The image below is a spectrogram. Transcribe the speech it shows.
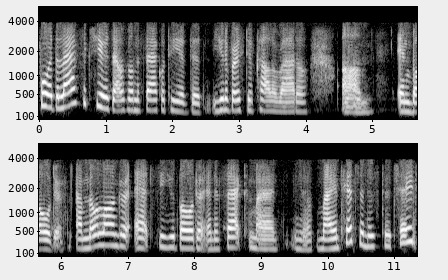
for the last six years, I was on the faculty of the University of Colorado um, in Boulder. I'm no longer at CU Boulder, and in fact, my you know my intention is to change,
